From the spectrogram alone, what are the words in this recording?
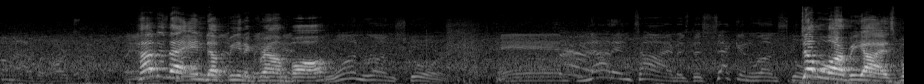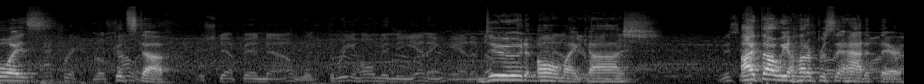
come at it with hard stuff. How did that end up being a ground ball? One run scored. And not in time as the second run. Double RBIs, boys. Good stuff. Will step in now with three home in the inning and another Dude, oh my gosh. I thought we 100% had it there.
